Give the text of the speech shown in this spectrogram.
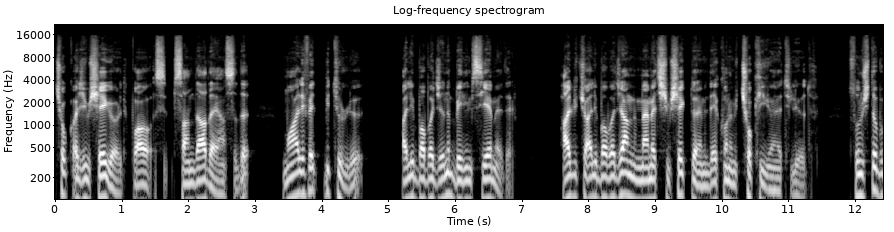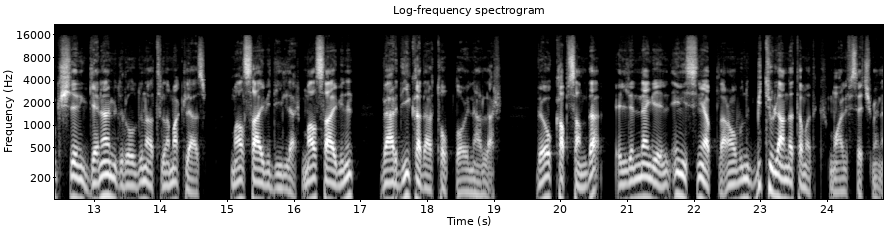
çok acı bir şey gördük. Bu sandığa da yansıdı. Muhalefet bir türlü Ali Babacan'ı benimseyemedi. Halbuki Ali Babacan ve Mehmet Şimşek döneminde ekonomi çok iyi yönetiliyordu. Sonuçta bu kişilerin genel müdür olduğunu hatırlamak lazım. Mal sahibi değiller. Mal sahibinin verdiği kadar toplu oynarlar. Ve o kapsamda ellerinden gelenin en iyisini yaptılar. Ama bunu bir türlü anlatamadık muhalif seçmene.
